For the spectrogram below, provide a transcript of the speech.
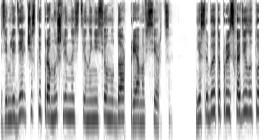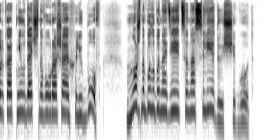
Земледельческой промышленности нанесен удар прямо в сердце. Если бы это происходило только от неудачного урожая хлебов, можно было бы надеяться на следующий год —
